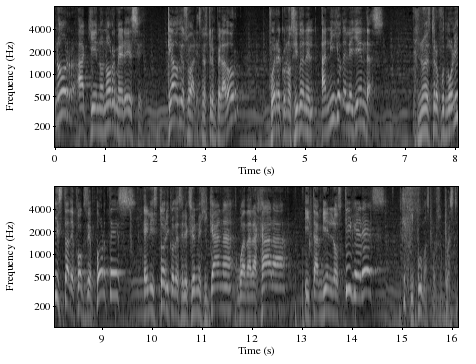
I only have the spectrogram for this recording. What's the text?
Honor a quien honor merece. Claudio Suárez, nuestro emperador, fue reconocido en el Anillo de Leyendas. Nuestro futbolista de Fox Deportes, el histórico de selección mexicana, Guadalajara y también los Tigres y Pumas, por supuesto.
